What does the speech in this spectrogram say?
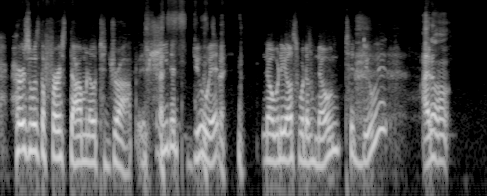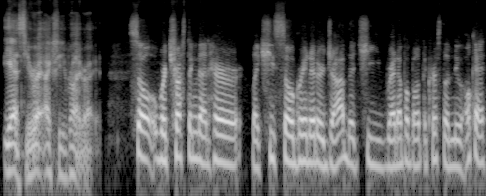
hers was the first domino to drop. If she Yes, didn't do it, nobody else would have known to do it. I don't. Yes, you're right. Actually, you're probably right. So we're trusting that her like she's so great at her job that she read up about the crystal and knew okay,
